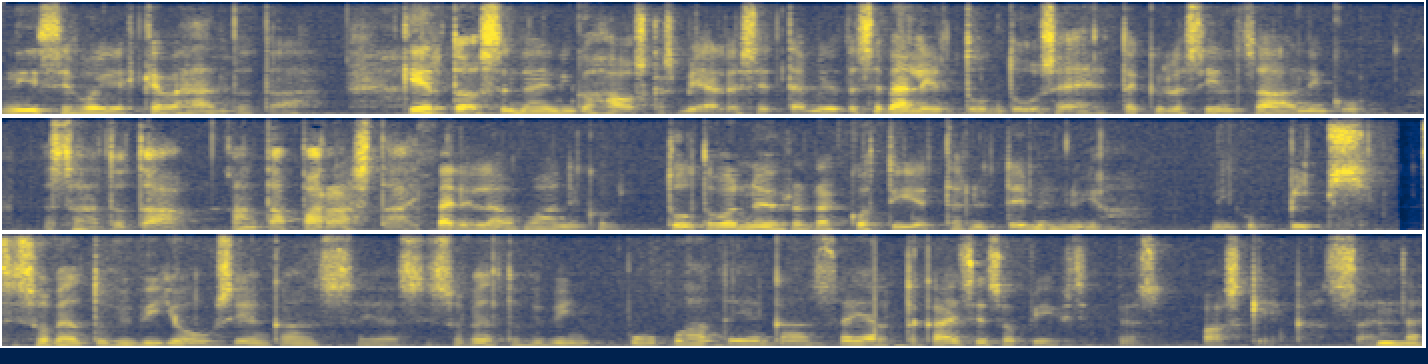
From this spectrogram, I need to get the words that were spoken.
niin se voi ehkä vähän tota, kertoa se näin niin hauskas mielessä, että miltä se välillä tuntuu se, että kyllä siinä saa, niin kuin, saa tota, antaa parasta. Välillä on vaan niin kuin, tultava nöyränä kotiin, että nyt ei mennyt ihan niin kuin piti. Se soveltuu hyvin jousien kanssa ja se soveltuu hyvin puupuhaltajien kanssa ja totta kai se sopii myös vaskien kanssa. Mm. Että,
